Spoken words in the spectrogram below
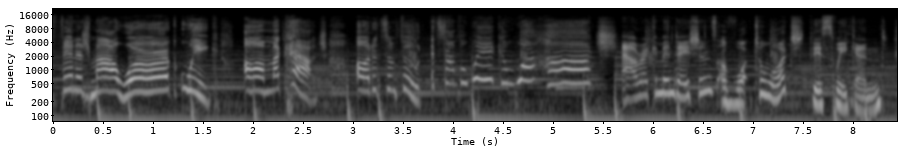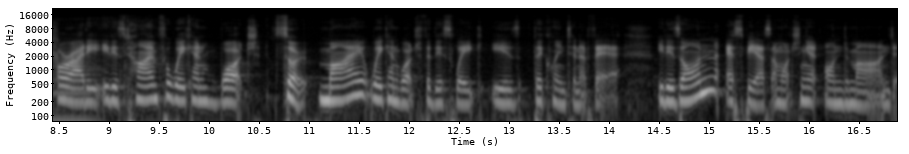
finished my work week on my couch, ordered some food. It's time for Weekend Watch. Our recommendations of what to watch this weekend. Alrighty, it is time for Weekend Watch. So, my Weekend Watch for this week is The Clinton Affair. It is on SBS. I'm watching it on demand.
